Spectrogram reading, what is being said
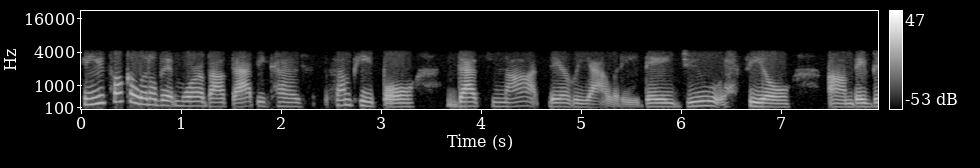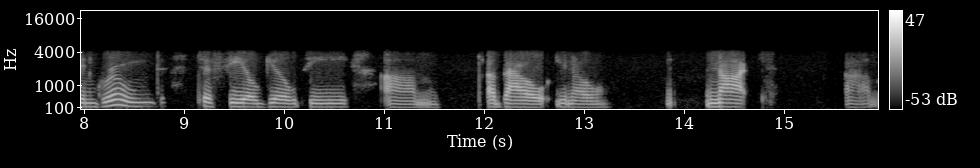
Can you talk a little bit more about that? Because some people, that's not their reality. They do feel um, they've been groomed to feel guilty um, about you know not um,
